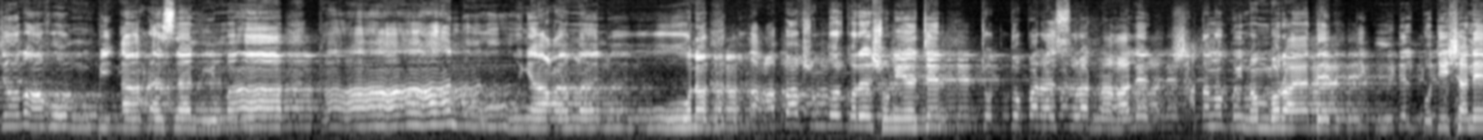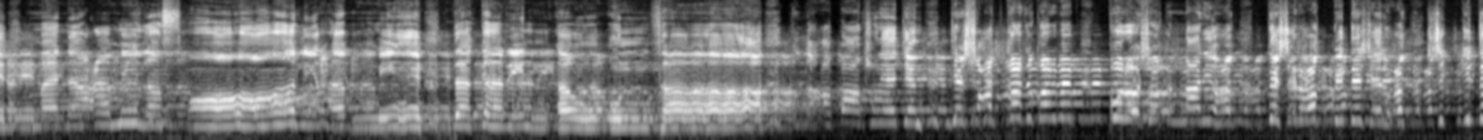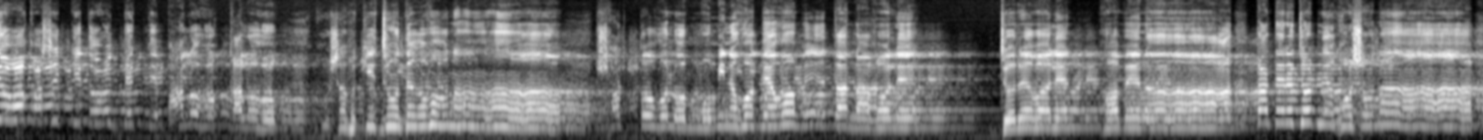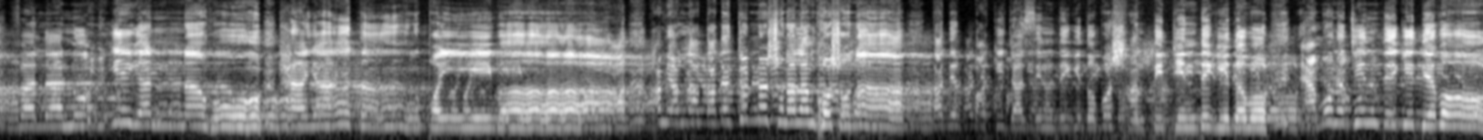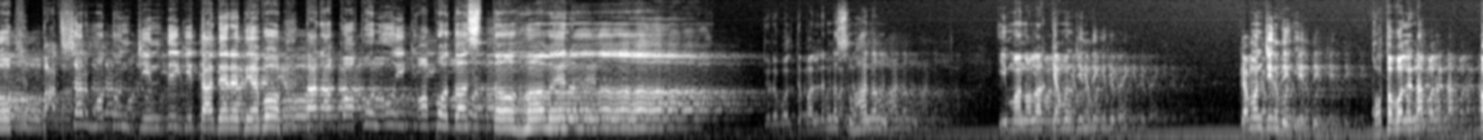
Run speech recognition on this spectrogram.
أجرهم بأحسن ما كانوا يعملون আল্লাহ পাক সুন্দর করে শুনিয়েছেন চোদ্দ পারা সুরার নাহালের সাতানব্বই নম্বর আয়াতে ঠিক মিডল পজিশনে মান আমিলা সালিহাম পাক শুনিয়েছেন যে সৎ কাজ করবে পুরুষ হোক, নারী হোক, দেশের হোক, বিদেশের হোক, শিক্ষিত হোক, অশিক্ষিত হোক, দেখতে ভালো হোক, কালো হোক, ওসব কিছু দেখব না। শর্ত হলো মমিন হতে হবে তা না হলে জোরে বলেন, হবে না। তাদের জন্য ঘোষণা আমি আল্লাহ তাদের জন্য শোনালাম ঘোষণা, তাদের পাখি যা জিন্দেগি দেবো শান্তির জিন্দেগি দেবো, এমন জিন্দেগি দেব, বাদশার মতন জিন্দেগি তাদের দেব, তারা কখনোই অপদস্থ হবে না। জোরে বলতে পারলেন না, সুবহানাল্লাহ? ইমানওয়ালার কেমন জিন্দেগি দেবে? কেমন জিন্দেগি? কত বলে না?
